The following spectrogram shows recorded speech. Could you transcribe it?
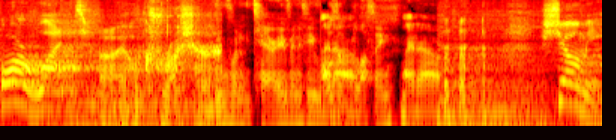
Or what? I'll crush her. You wouldn't care even if he wasn't know. bluffing. I know. Show me.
